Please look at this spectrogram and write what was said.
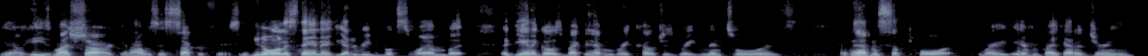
You know, he's my shark and I was his suckerfish. And if you don't understand that, you got to read the book Swim. But again, it goes back to having great coaches, great mentors, of having support, right? Everybody got a dream.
